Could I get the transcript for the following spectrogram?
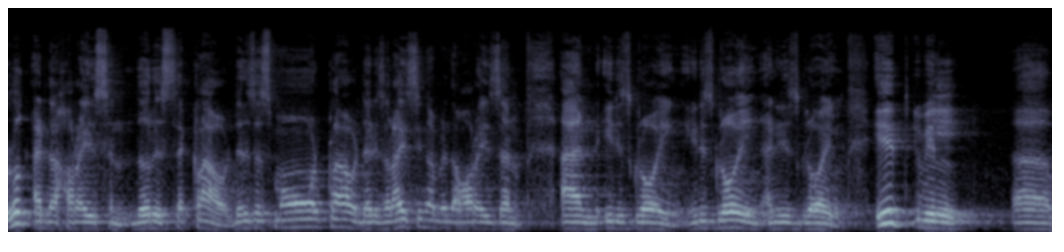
Look at the horizon. There is a cloud. There is a small cloud that is rising up in the horizon and it is growing. It is growing and it is growing. It will uh,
